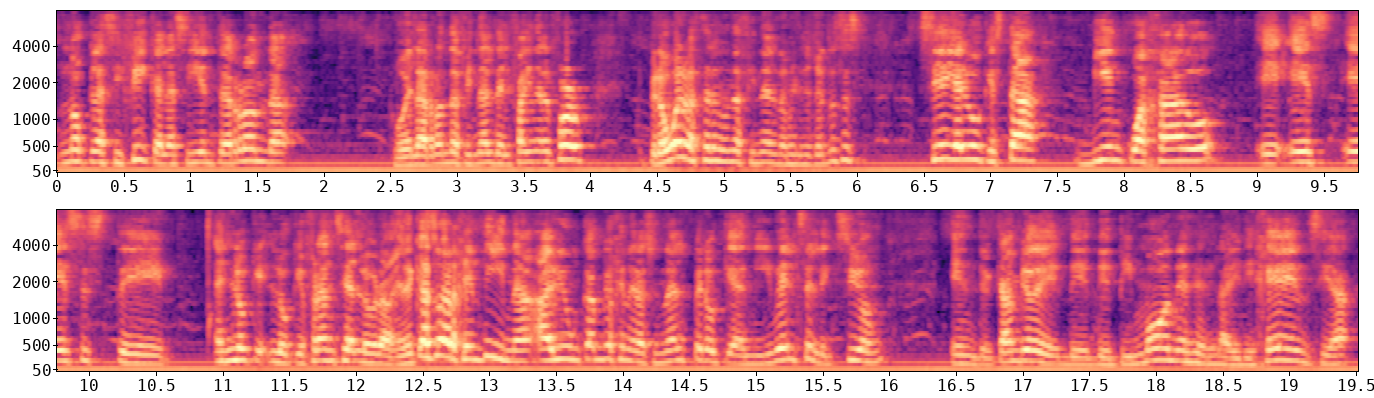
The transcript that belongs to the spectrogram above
no clasifica la siguiente ronda, o en la ronda final del Final Four, pero vuelve a estar en una final del 2018. Entonces, si hay algo que está bien cuajado, eh, es, es este es lo que, lo que Francia ha logrado. En el caso de Argentina, ha habido un cambio generacional, pero que a nivel selección, entre el cambio de, de, de timones desde la dirigencia,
